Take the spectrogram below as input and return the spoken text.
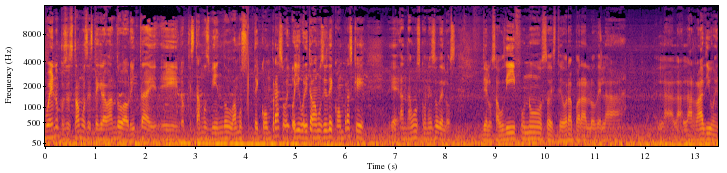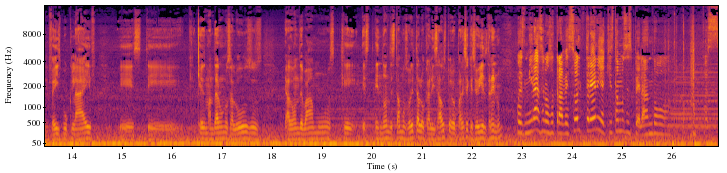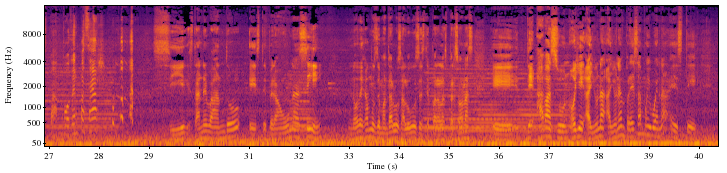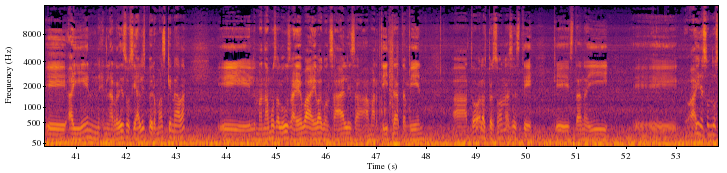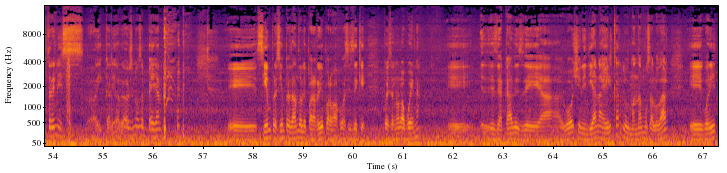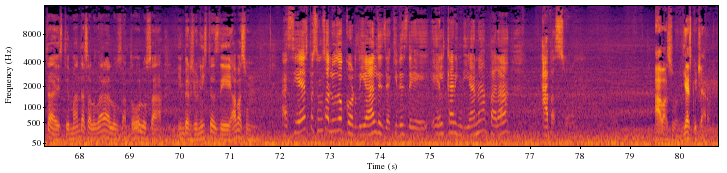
Bueno, pues estamos este, grabando ahorita eh, eh, lo que estamos viendo. Vamos de compras. Oye, ahorita vamos a ir de compras que eh, andamos con eso de los de los audífonos. Este, ahora para lo de la, la, la, radio en Facebook Live. Este, quieres mandar unos saludos. ¿A dónde vamos? ¿Qué, ¿En dónde estamos ahorita localizados? Pero parece que se oye el tren, ¿no? Pues mira, se nos atravesó el tren y aquí estamos esperando, pues, para poder pasar. Sí, está nevando, este, pero aún así no dejamos de mandar los saludos este, para las personas eh, de Abasun. Oye, hay una, hay una empresa muy buena este, eh, ahí en, las redes sociales, pero más que nada eh, les mandamos saludos a Eva, a Eva González, a, Martita también, a todas las personas este, que están ahí. ay, son dos trenes. Ay, cariño, a ver si no se pegan. Siempre, siempre dándole para arriba y para abajo, así es de que, pues enhorabuena. Eh, desde acá, desde uh, Goshen, Indiana, Elcar, los mandamos saludar. Eh, güerita, este, manda a saludar a, los, a todos los inversionistas de Amazon. Así es, pues un saludo cordial desde aquí, desde Elcar, Indiana, para Amazon. Amazon, ya escucharon.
